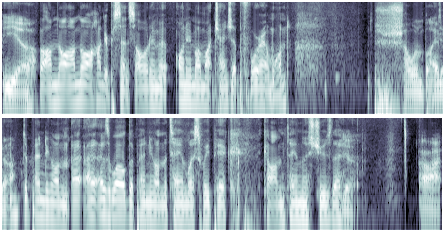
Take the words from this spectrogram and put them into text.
Yeah. But I'm not, I'm not 100% sold him on him. I might change that before round one. I wouldn't blame you. Depending on, uh, as well, depending on the team list we pick come team list Tuesday. Yeah. All right.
